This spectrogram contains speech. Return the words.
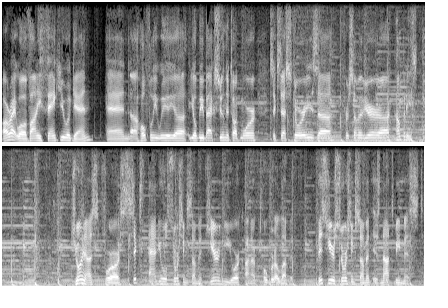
All right. Well, Avani, thank you again and uh, hopefully we uh, you'll be back soon to talk more success stories uh, for some of your uh, companies. Join us for our sixth annual sourcing summit here in New York on October 11th. This year's sourcing summit is not to be missed.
